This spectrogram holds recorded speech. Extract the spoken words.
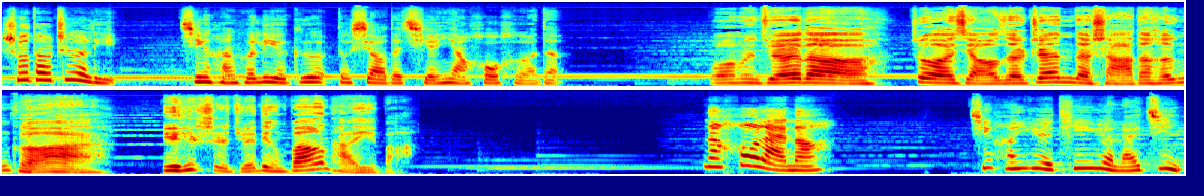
说到这里，金寒和烈哥都笑得前仰后合的。我们觉得。这小子真的傻得很可爱，于是决定帮他一把。那后来呢？清寒越听越来劲，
